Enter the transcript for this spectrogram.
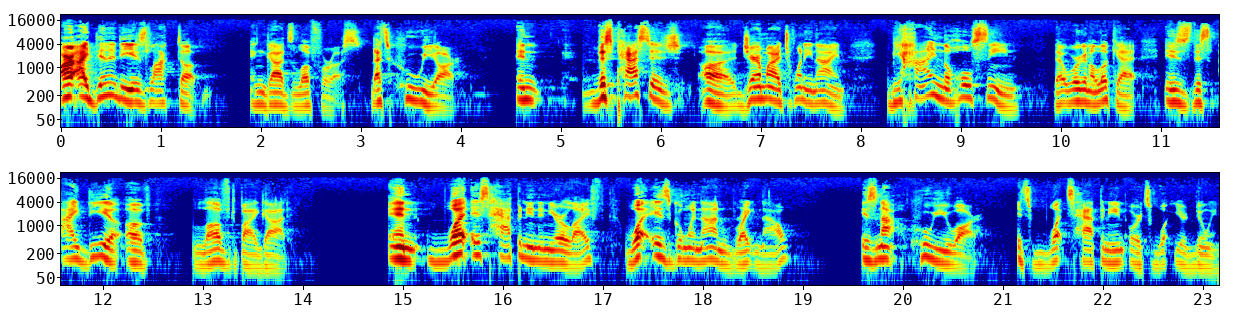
our identity is locked up in God's love for us. That's who we are. And this passage, uh, Jeremiah 29, behind the whole scene that we're going to look at is this idea of loved by God. And what is happening in your life, what is going on right now, is not who you are. It's what's happening or it's what you're doing.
